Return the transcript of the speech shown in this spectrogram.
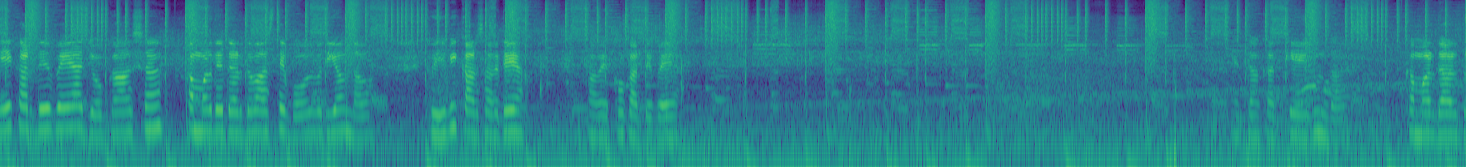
ਇਹ ਕਰਦੇ ਪਏ ਆ, ਯੋਗਾ ਆਸਨ ਕਮਰ ਦੇ ਦਰਦ ਵਾਸਤੇ ਬਹੁਤ ਵਧੀਆ ਹੁੰਦਾ ਵਾ। ਤੁਸੀਂ ਵੀ ਕਰ ਸਕਦੇ ਆ। ਆ ਵੇਖੋ, ਕਰਦੇ ਪਏ ਆ। ਇਦਾਂ ਕਰਕੇ ਹੁੰਦਾ ਕਮਰ ਦਰਦ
